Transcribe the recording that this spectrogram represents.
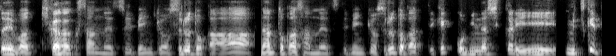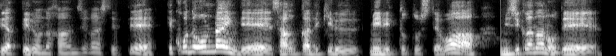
例えば、幾何学さんのやつで勉強するとか、なんとかさんのやつで勉強するとかって結構みんなしっかり見つけてやってるような感じがしてて、で、ここでオンラインで参加できるメリットとしては、身近なので、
